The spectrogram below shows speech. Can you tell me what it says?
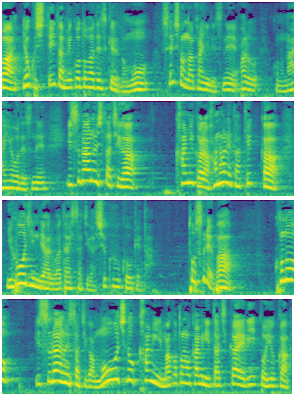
まあよく知っていた御言葉ですけれども、聖書の中にですね、あるこの内容ですね、イスラエルの人たちが神から離れた結果、違法人である私たちが祝福を受けた。とすれば、このイスラエルの人たちがもう一度神に、誠の神に立ち返りというか、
